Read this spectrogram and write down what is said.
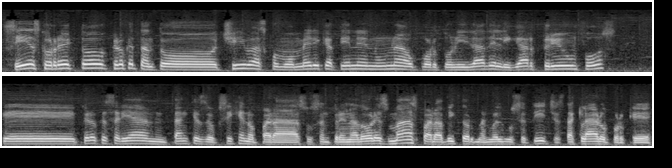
Sí, es correcto. Creo que tanto Chivas como América tienen una oportunidad de ligar triunfos que creo que serían tanques de oxígeno para sus entrenadores, más para Víctor Manuel Bucetich, está claro, porque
